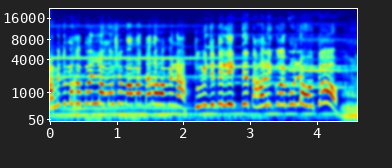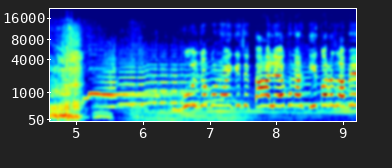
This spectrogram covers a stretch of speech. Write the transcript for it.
আমি তোমাকে বললাম ওসব আমার দ্বারা হবে না। তুমি যদি লিখতে তাহলে কি ওই ভুলটা হতো? যখন হয়ে গেছে তাহলে এখন আর কি করা যাবে?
